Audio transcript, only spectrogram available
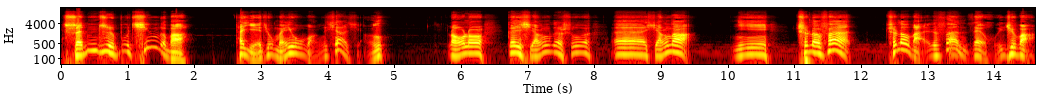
神志不清了吧？他也就没有往下想。姥姥跟祥子说：“呃，祥子，你吃了饭，吃了晚饭再回去吧。”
